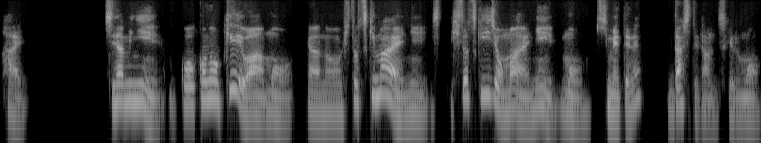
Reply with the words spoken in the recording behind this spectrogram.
はい。ちなみに、ここの K はもう、あの、一月前に、一月以上前にもう決めてね、出してたんですけども、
